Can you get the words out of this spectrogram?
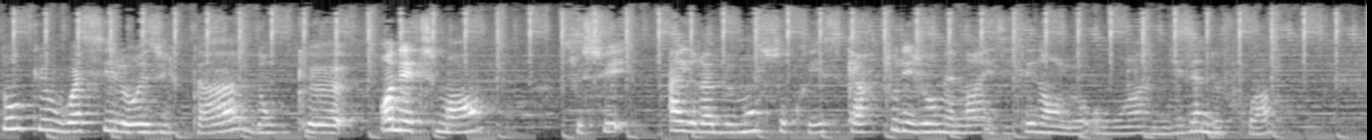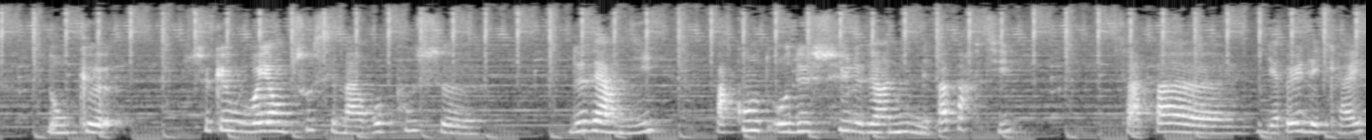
Donc voici le résultat. Donc euh, honnêtement, je suis agréablement surprise car tous les jours mes mains étaient dans l'eau au moins une dizaine de fois. Donc euh, ce que vous voyez en dessous, c'est ma repousse euh, de vernis. Par contre, au-dessus, le vernis n'est pas parti. Euh, il n'y a pas eu d'écailles,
